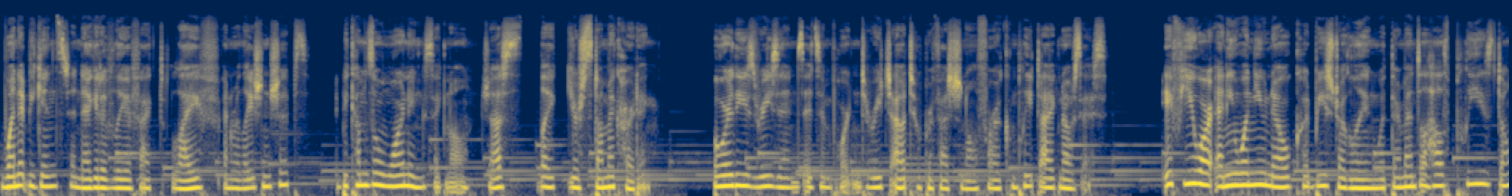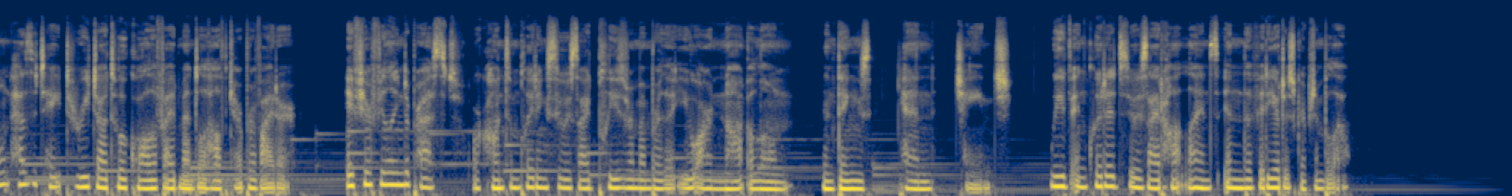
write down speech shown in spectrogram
When it begins to negatively affect life and relationships, it becomes a warning signal, just like your stomach hurting. For these reasons, it's important to reach out to a professional for a complete diagnosis. If you or anyone you know could be struggling with their mental health, please don't hesitate to reach out to a qualified mental health care provider. If you're feeling depressed or contemplating suicide, please remember that you are not alone and things can change. We've included suicide hotlines in the video description below.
